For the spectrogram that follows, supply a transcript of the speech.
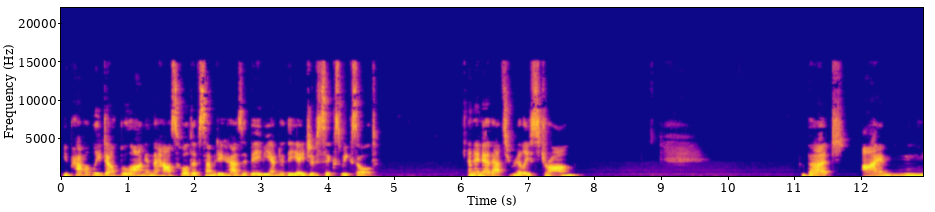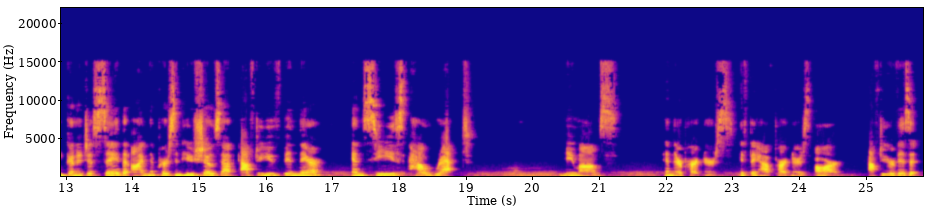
you probably don't belong in the household of somebody who has a baby under the age of six weeks old. And I know that's really strong. But I'm going to just say that I'm the person who shows up after you've been there and sees how wrecked new moms and their partners, if they have partners, are after your visit.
